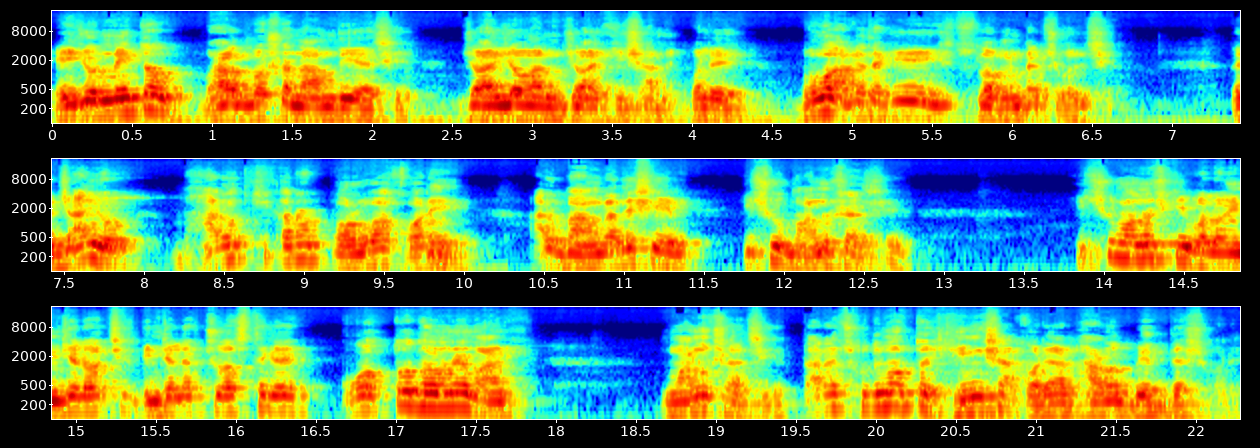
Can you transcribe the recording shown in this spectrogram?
এই জন্যেই তো ভারতবর্ষ নাম দিয়েছে, জয় জওয়ান, জয় কিষান বলে বহু আগে থেকে এই স্লোগানটা চলছে। যাই হোক ভারত কি কারোর পরোয়া করে? আর বাংলাদেশের কিছু মানুষ আছে। কিছু মানুষ কি বলো ইন্টেলেকচুয়ালস থেকে কত ধরনের মানুষ আছে, তারা শুধুমাত্র হিংসা করে আর ভারত বিদ্বেষ করে।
